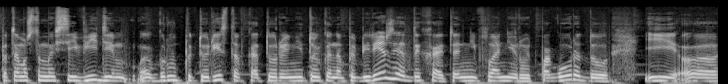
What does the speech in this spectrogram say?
Потому что мы все видим группы туристов, которые не только на побережье отдыхают, они планируют по городу и, э,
